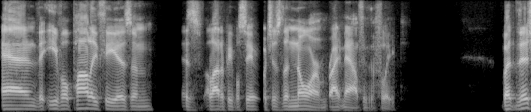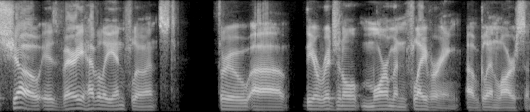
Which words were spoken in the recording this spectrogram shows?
And the evil polytheism, as a lot of people see it, which is the norm right now through the fleet. But this show is very heavily influenced through uh, the original Mormon flavoring of Glen Larson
